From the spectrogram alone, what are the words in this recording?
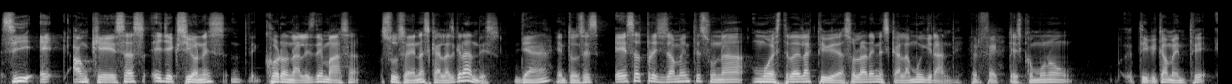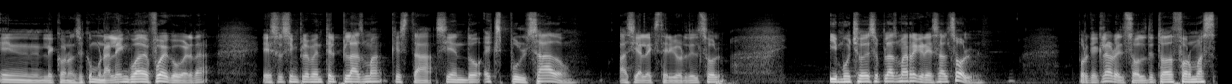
Sí, eh, aunque esas eyecciones coronales de masa suceden a escalas grandes. Ya. Entonces, esa precisamente es una muestra de la actividad solar en escala muy grande. Perfecto. Es como uno típicamente le conoce como una lengua de fuego, ¿verdad? Eso es simplemente el plasma que está siendo expulsado hacia el exterior del Sol y mucho de ese plasma regresa al Sol. Porque claro, el Sol de todas formas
